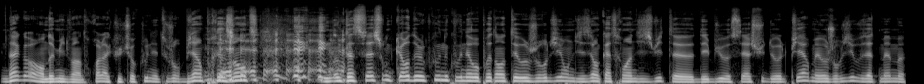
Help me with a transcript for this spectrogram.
D'accord, en 2023, la culture clown est toujours bien présente. Donc l'association Cœur de Clown que vous venez représenter aujourd'hui, on disait en 98, euh, début au CHU de Haute-Pierre, mais aujourd'hui vous êtes même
